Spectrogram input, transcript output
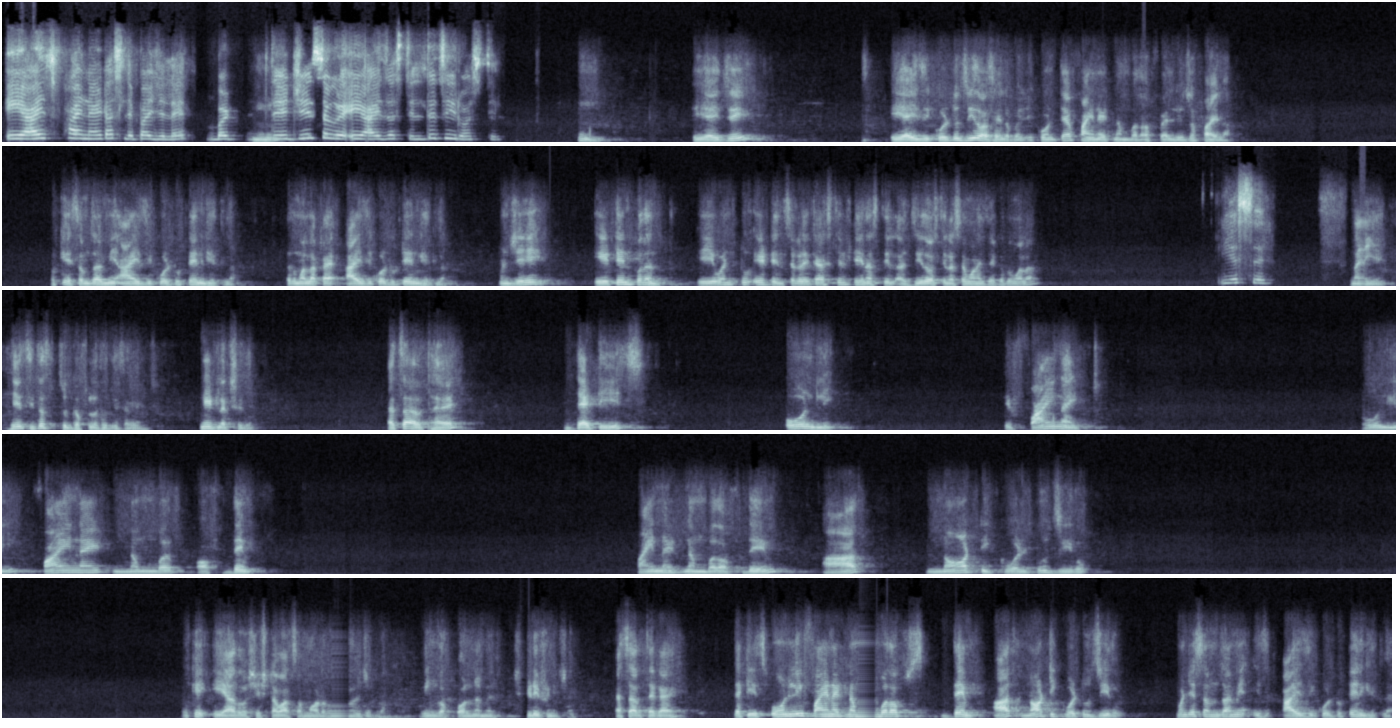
ए आयज फायनाईट असले पाहिजे बट. ते जे सगळे ए आयज असतील ते झिरो असतील. ए आय जे A I is equal to zero असायला पाहिजे कोणत्या फायनाईट नंबर ऑफ व्हॅल्यूज ऑफ आयला ओके समजा मी I is equal to ten घेतला तर मला काय I is equal to ten घेतला. म्हणजे ए टेन पर्यंत A one to A ten सगळे काय असतील टेन असतील झिरो असतील असं म्हणायचं का तुम्हाला? येस सर नाहीये. हे तिथंच गफलत होती सगळ्यांची. नीट लक्ष अर्थ है that is only a finite only finite number of them finite number of them are not equal to zero okay A R Vashishtha वाचा modern algebra ring of polynomial ची डेफिनेशन याचा अर्थ काय? That is only finite number of them are not equal to zero म्हणजे समजा मी I is equal to ten घेतलाय.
